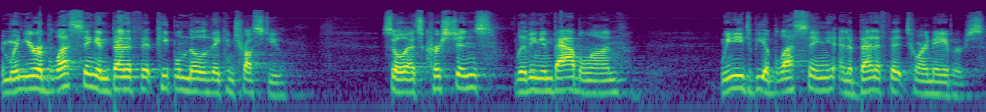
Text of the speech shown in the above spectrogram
And when you're a blessing and benefit, people know they can trust you. So, as Christians living in Babylon, we need to be a blessing and a benefit to our neighbors.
